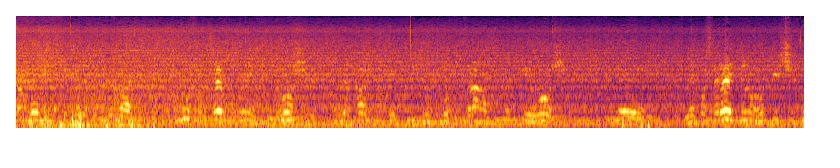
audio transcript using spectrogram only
самому перепакуванню. Тому що це були гроші, ну я кажу, які транспорт, і гроші. Е, Непосередньо Гордійчуку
